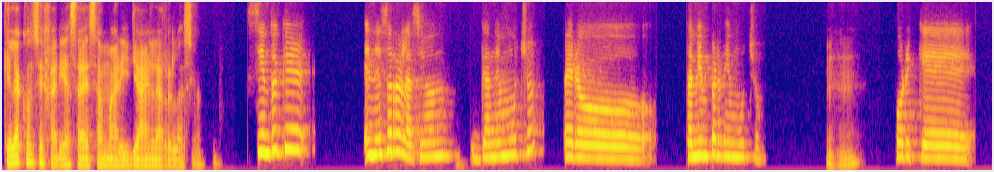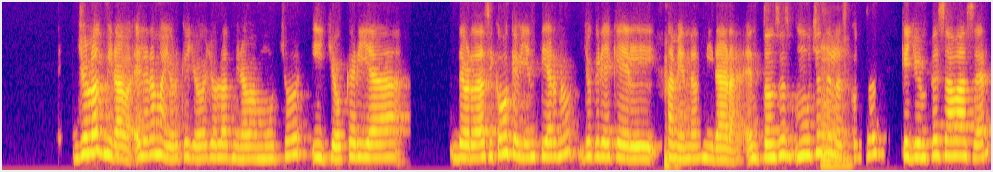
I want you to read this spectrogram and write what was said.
¿qué le aconsejarías a esa Mari ya en la relación? Siento que en esa relación gané mucho, pero también perdí mucho. Porque yo lo admiraba, él era mayor que yo, yo lo admiraba mucho y yo quería, de verdad, así como que bien tierno, yo quería que él también me admirara. Entonces, muchas de las cosas que yo empezaba a hacer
